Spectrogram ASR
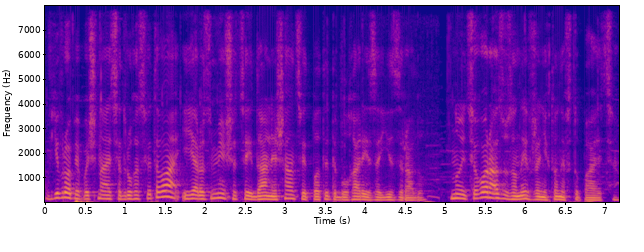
В Європі починається Друга світова, і я розумію, що це ідеальний шанс відплатити Болгарії за її зраду. Ну і цього разу за них вже ніхто не вступається.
